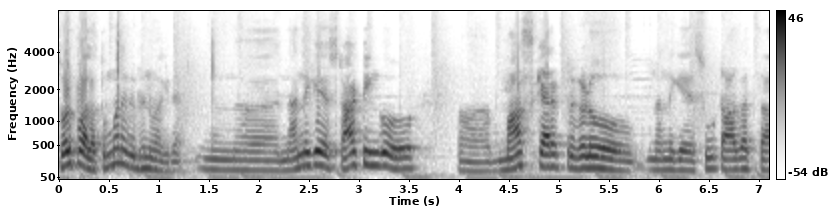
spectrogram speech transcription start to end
ಸ್ವಲ್ಪ ಅಲ್ಲ ತುಂಬಾ ವಿಭಿನ್ನವಾಗಿದೆ. ಮ್, ಆ, ನನಗೆ ಸ್ಟಾರ್ಟಿಂಗು ಮಾಸ್ ಕ್ಯಾರೆಕ್ಟರ್ಗಳು ನನಗೆ ಸೂಟ್ ಆಗತ್ತಾ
